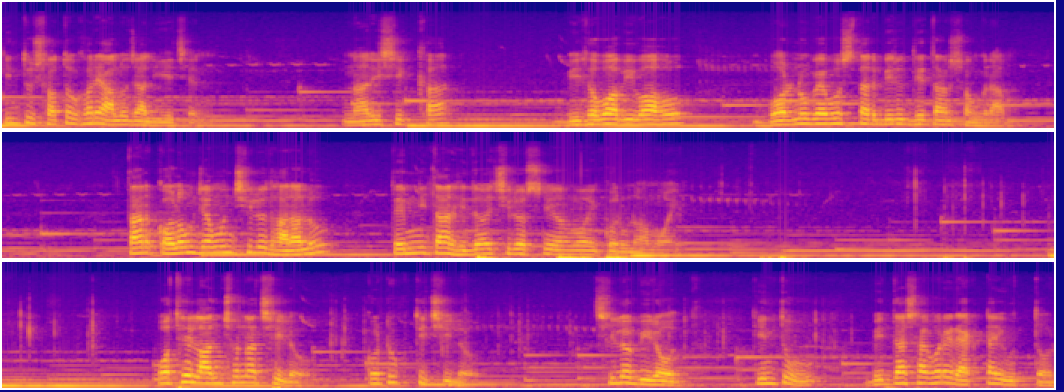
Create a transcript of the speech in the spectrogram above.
কিন্তু শত ঘরে আলো জ্বালিয়েছেন। নারী শিক্ষা, বিধবা বিবাহ বর্ণ ব্যবস্থার বিরুদ্ধে তার সংগ্রাম। তার কলম যেমন ছিল ধারালো, তেমনি তার হৃদয় ছিল স্নেহময়, করুণাময়। পথে লাঞ্ছনা ছিল, কটূক্তি ছিল। ছিল বিরোধ, কিন্তু বিদ্যাসাগরের একটাই উত্তর,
